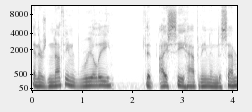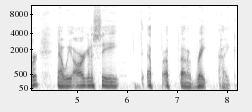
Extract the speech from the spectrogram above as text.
and there's nothing really that I see happening in December. Now we are going to see a, a, a rate hike.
